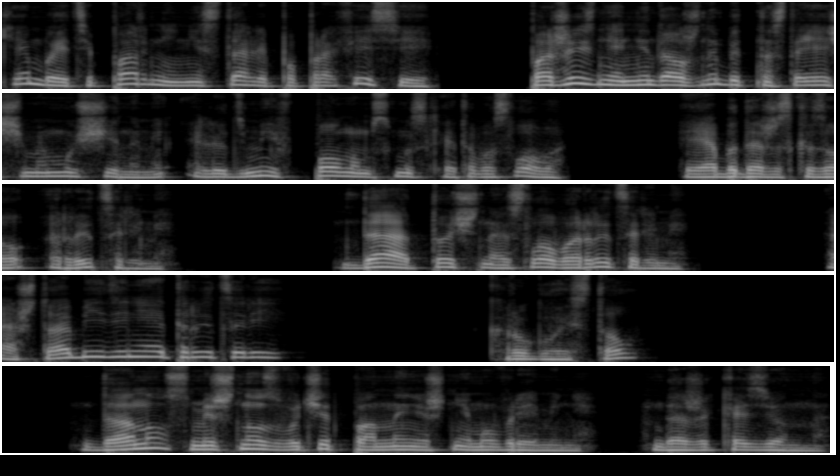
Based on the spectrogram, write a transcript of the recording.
Кем бы эти парни ни стали по профессии, по жизни они должны быть настоящими мужчинами, людьми в полном смысле этого слова. Я бы даже сказал рыцарями. Да, точное слово рыцарями. А что объединяет рыцарей? Круглый стол? Да ну, смешно звучит по нынешнему времени. Даже казенно.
